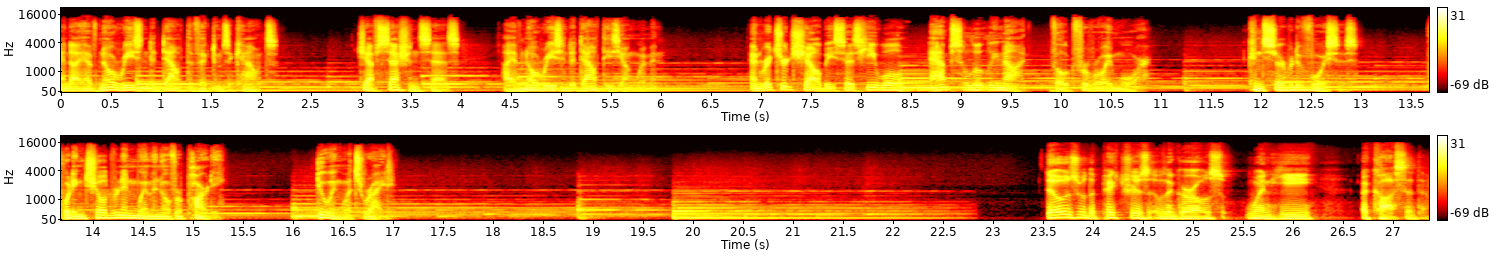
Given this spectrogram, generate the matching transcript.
And I have no reason to doubt the victims' accounts. Jeff Sessions says, I have no reason to doubt these young women. And Richard Shelby says he will absolutely not vote for Roy Moore conservative voices, putting children and women over party, doing what's right. Those were the pictures of the girls when he accosted them.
